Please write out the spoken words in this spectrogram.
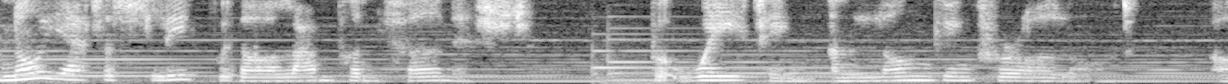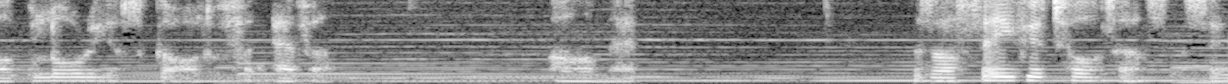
nor yet asleep with our lamp unfurnished, but waiting and longing for our Lord, our glorious God, forever. Amen. As our Saviour taught us, so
